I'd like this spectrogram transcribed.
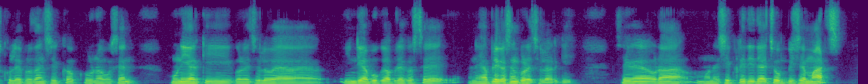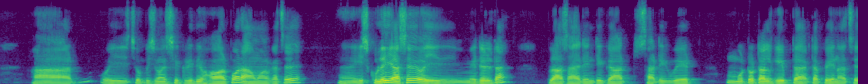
স্কুলের প্রধান শিক্ষক করুণাভ হোসেন। উনি আর কি করেছিল ইন্ডিয়া বুক অফ রেকর্ডসে মানে অ্যাপ্লিকেশন করেছিল আর কি। সেখানে ওরা মানে স্বীকৃতি দেয় চব্বিশে মার্চ। আর ওই চব্বিশে মার্চ স্বীকৃতি হওয়ার পর আমার কাছে স্কুলেই আসে ওই মেডেলটা plus identity card certificate total গিফটটা একটা পেন আছে।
